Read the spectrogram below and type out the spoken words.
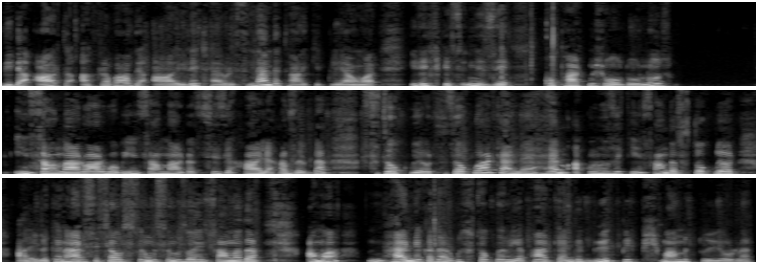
Bir de artı akraba ve aile çevresinden de takipleyen var. İlişkinizi kopartmış olduğunuz insanlar var. Bu insanlar da sizi hala hazırda stokluyor. Stoklarken de hem aklınızdaki insan da stokluyor. Ayrılık enerjisi çalıştırmışsınız o insanla da. Ama her ne kadar bu stokları yaparken de büyük bir pişmanlık duyuyorlar.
